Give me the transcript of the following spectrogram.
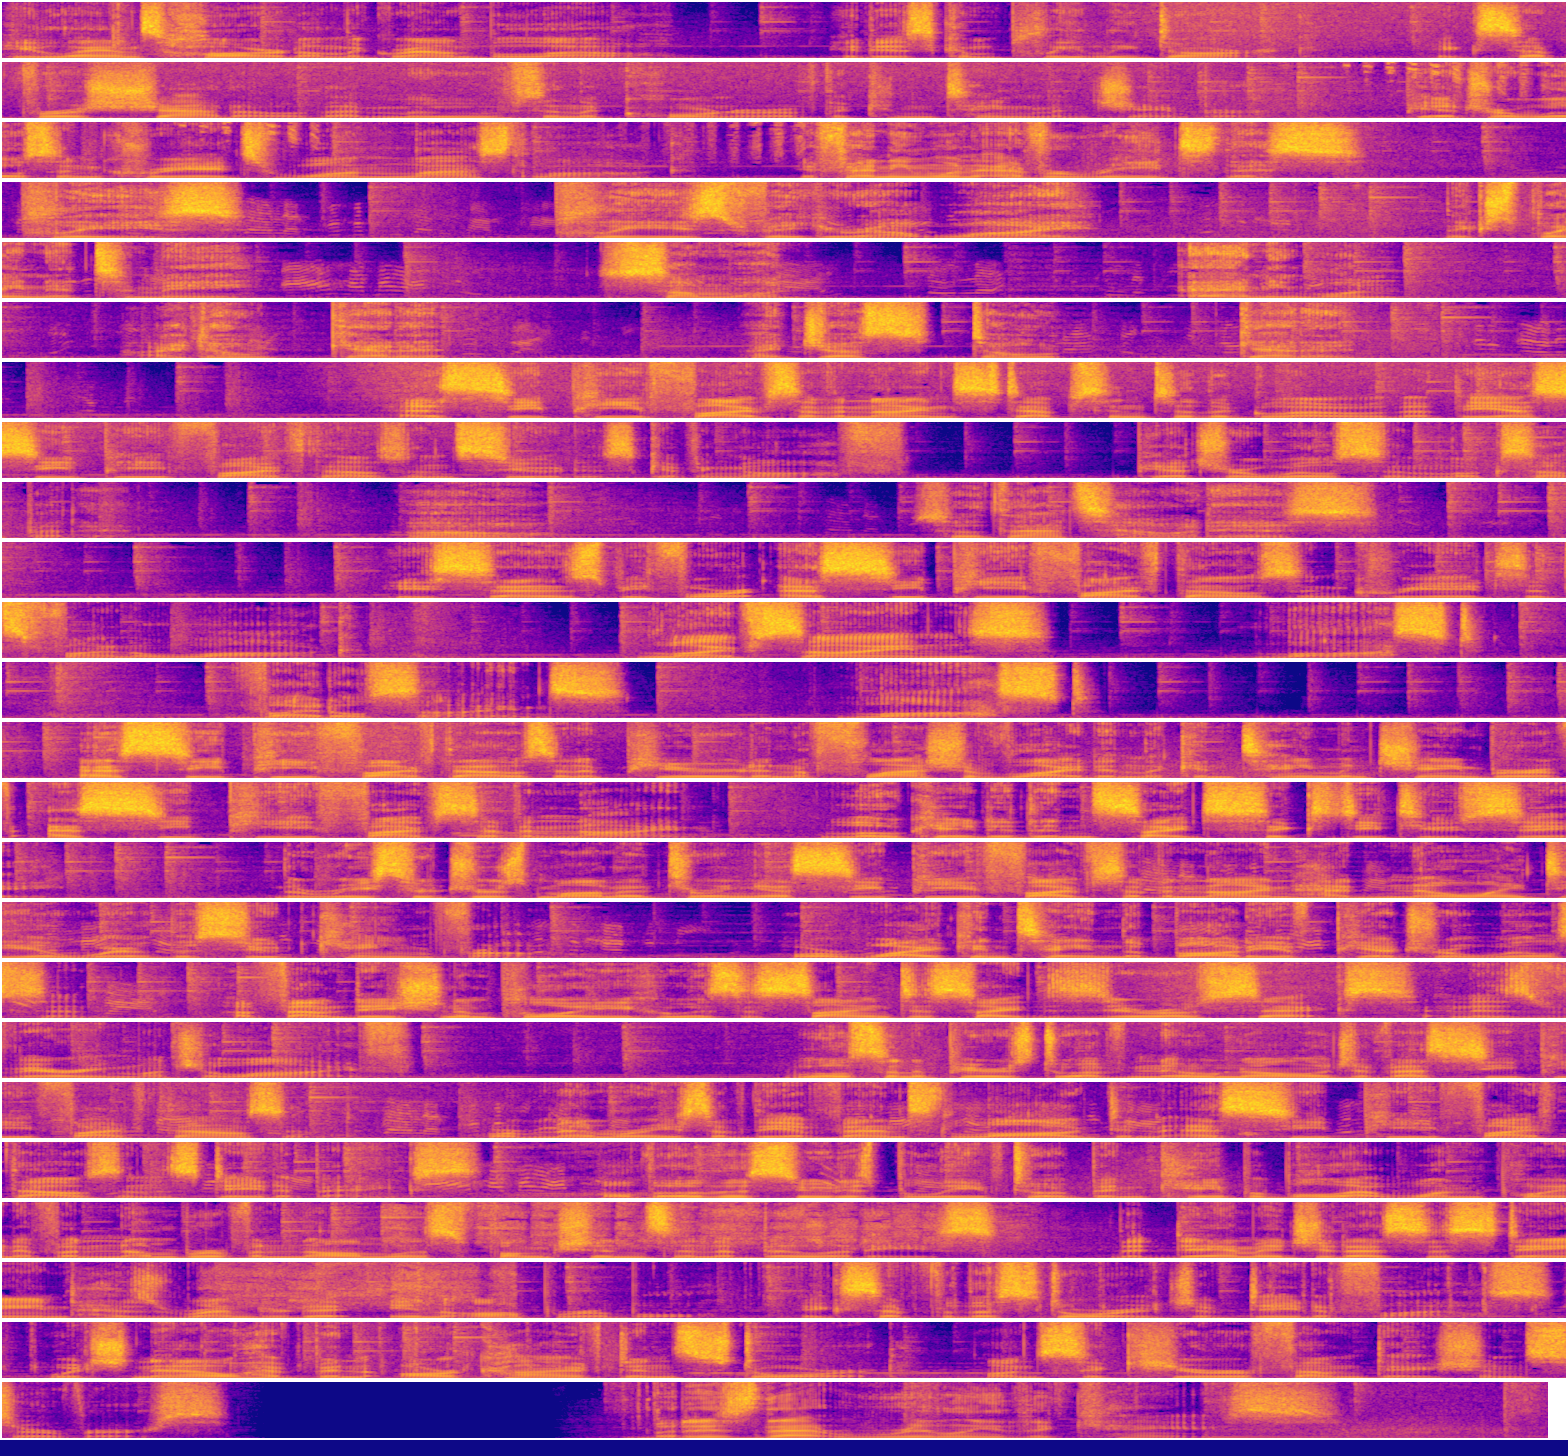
He lands hard on the ground below. It is completely dark, except for a shadow that moves in the corner of the containment chamber. Pietro Wilson creates one last log. If anyone ever reads this, please, please figure out why. Explain it to me. Someone. Anyone. I don't get it. I just don't get it. SCP-579 steps into the glow that the SCP-5000 suit is giving off. Pietro Wilson looks up at it. Oh, so that's how it is. He says before SCP-5000 creates its final log. Life signs, lost. Vital signs, lost. SCP-5000 appeared in a flash of light in the containment chamber of SCP-579, located in Site-62C. The researchers monitoring SCP-579 had no idea where the suit came from, or why it contained the body of Pietro Wilson, a Foundation employee who is assigned to Site-06 and is very much alive. Wilson appears to have no knowledge of SCP-5000 or memories of the events logged in SCP-5000's databanks. Although the suit is believed to have been capable at one point of a number of anomalous functions and abilities, the damage it has sustained has rendered it inoperable, except for the storage of data files, which now have been archived and stored on secure Foundation servers. But is that really the case?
